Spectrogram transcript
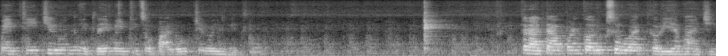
मेथी चिरून घेतले मेथीचो पालो चिरून घेतले तर आता आपण करूक सुरुवात करूया भाजी.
